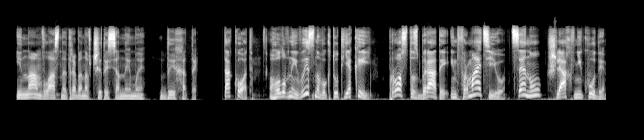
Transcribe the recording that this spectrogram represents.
І нам, власне, треба навчитися ними дихати. Так от, головний висновок тут який? Просто збирати інформацію це ну шлях в нікуди.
